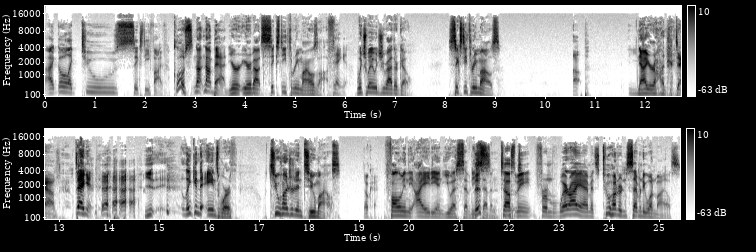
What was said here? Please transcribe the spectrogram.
I go like two sixty five. Close. Not not bad. You're you're about sixty three miles off. Dang it. Which way would you rather go? 63 miles. Up. Now you're 100. Down. Dang it. You, Lincoln to Ainsworth, 202 miles. Okay. following the I eighty and US seventy seven. Tells me from where I am, it's 271 miles.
